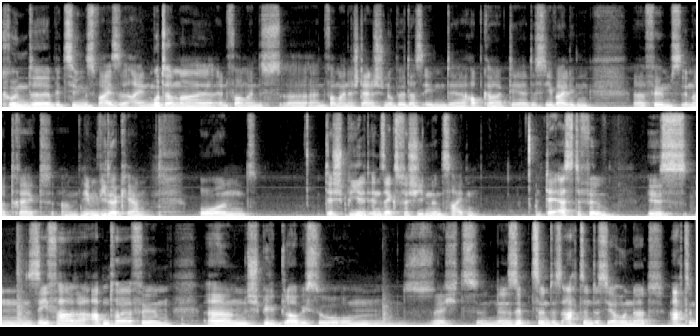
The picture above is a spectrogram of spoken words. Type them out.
Gründe beziehungsweise ein Muttermal in Form, eines, äh, in Form einer Sternschnuppe, das eben der Hauptcharakter des jeweiligen äh, Films immer trägt, ähm, eben wiederkehren. Und der spielt in sechs verschiedenen Zeiten. Der erste Film ist ein Seefahrer-Abenteuerfilm, ähm, spielt glaube ich so um 16, ne, 17. bis 18. Jahrhundert, 18.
